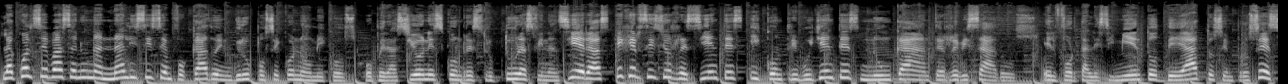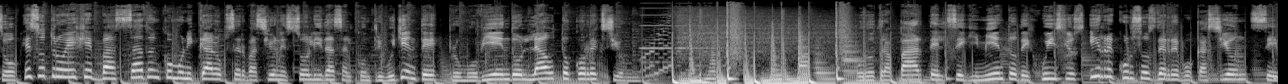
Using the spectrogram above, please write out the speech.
la cual se basa en un análisis enfocado en grupos económicos, operaciones con reestructuras financieras, ejercicios recientes y contribuyentes nunca antes revisados. El fortalecimiento de actos en proceso es otro eje basado en comunicar observaciones sólidas al contribuyente, promoviendo la autocorrección. Por otra parte, el seguimiento de juicios y recursos de revocación se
